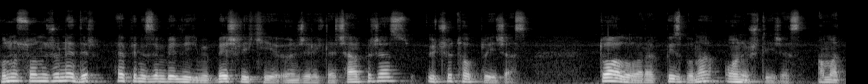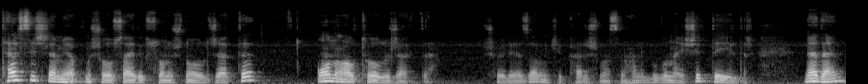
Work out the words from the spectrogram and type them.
Bunun sonucu nedir? Hepinizin bildiği gibi 5 ile 2'yi öncelikle çarpacağız. 3'ü toplayacağız. Doğal olarak biz buna 13 diyeceğiz. Ama ters işlem yapmış olsaydık sonuç ne olacaktı? 16 olacaktı. Şöyle yazalım ki karışmasın. Hani bu buna eşit değildir. Neden?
